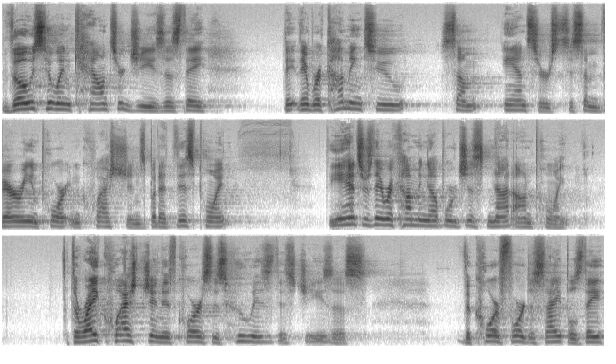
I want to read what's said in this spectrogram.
Those who encountered Jesus, they, they, they were coming to some answers to some very important questions, but at this point, the answers they were coming up were just not on point. The right question, of course, is who is this Jesus? The core four disciples, they,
